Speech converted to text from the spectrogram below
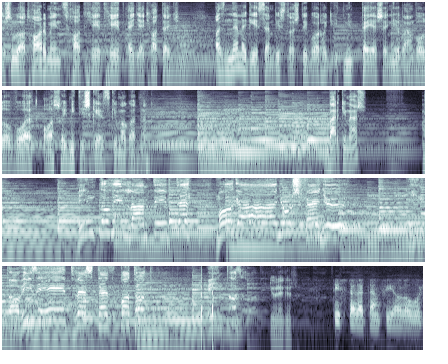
És 0636771161. Az nem egészen biztos, Tibor, hogy itt mind teljesen nyilvánvaló volt az, hogy mit is kérsz ki magadnak. Bárki más? Mint a villám tépte, magányos fenyő, mint a vizét vesztett patak, mint az... Jó reggelt! Tiszteletem, Fiala úr!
